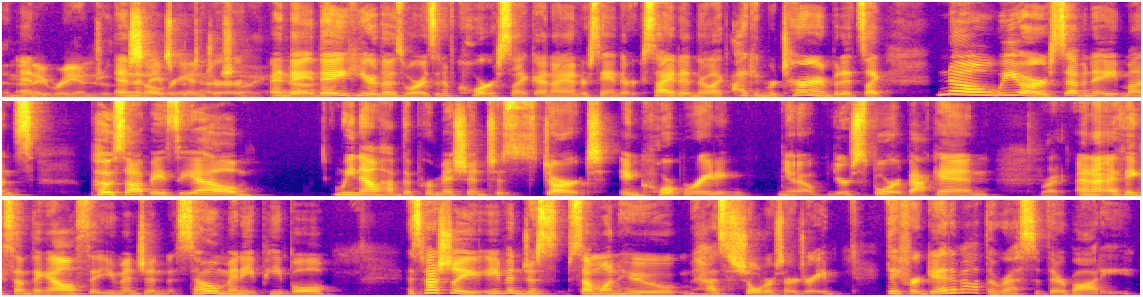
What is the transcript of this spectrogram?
and then they re-injure and then they themselves re-injure potentially. and Yeah. they they hear those words and of course like and i understand they're excited and they're like i can return but it's like no we are seven to eight months post-op acl we now have the permission to start incorporating you know your sport back in right. and I, I think something else that you mentioned so many people especially even just someone who has shoulder surgery they forget about the rest of their body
